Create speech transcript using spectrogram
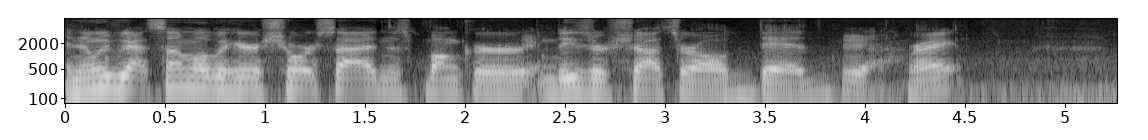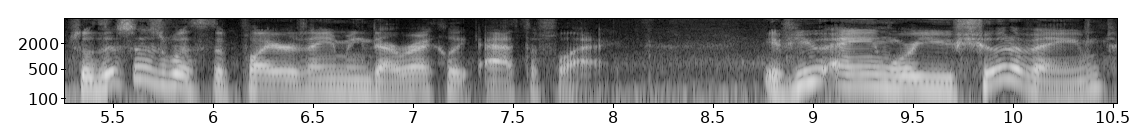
And then we've got some over here short side in this bunker, Yeah. and these are shots are all dead. Yeah. Right? So this is with the players aiming directly at the flag. If you aim where you should have aimed,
